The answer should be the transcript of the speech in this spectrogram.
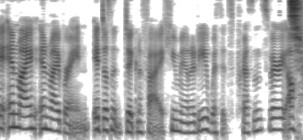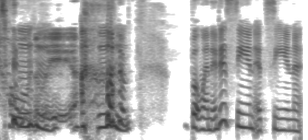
in my in my brain. It doesn't dignify humanity with its presence very often. totally. Mhm. but when it is seen, it's seen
